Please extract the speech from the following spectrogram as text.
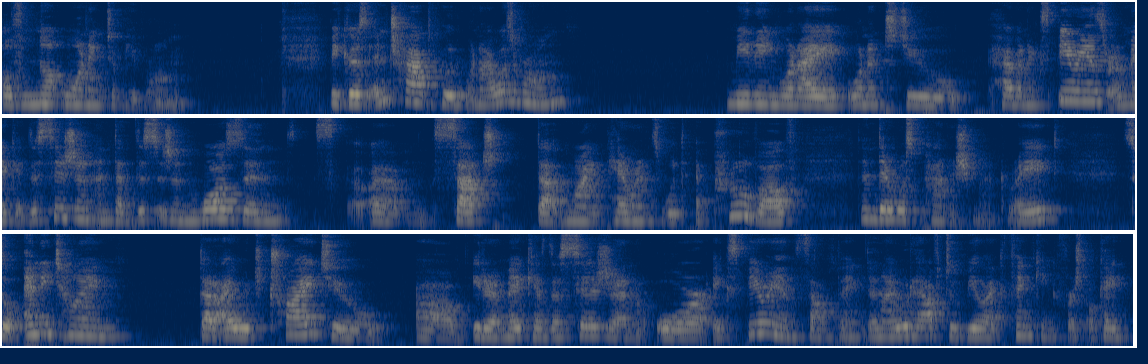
of not wanting to be wrong. Because in childhood, when I was wrong, meaning when I wanted to have an experience or make a decision, and that decision wasn't um, such that my parents would approve of, then there was punishment, right? So anytime that I would try to uh, either make a decision or experience something, then I would have to be like thinking first, okay,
